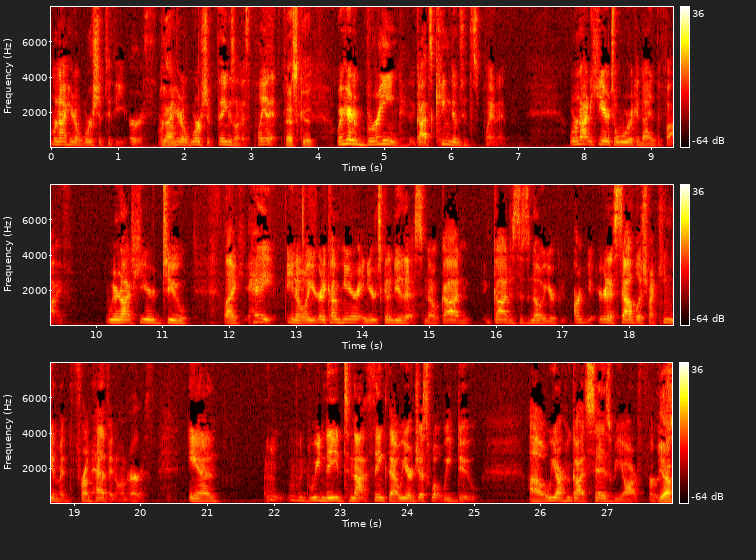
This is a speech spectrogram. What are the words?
we're not here to worship to the earth. We're yeah. not here to worship things on this planet. That's good. We're here to bring God's kingdom to this planet. We're not here to work a nine to five. We're not here to like, hey, you know, you're gonna come here and you're just gonna do this. No, God, God just says, no, you're you're gonna establish my kingdom and from heaven on earth, and we need to not think that we are just what we do. Uh, we are who God says we are first, yeah.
